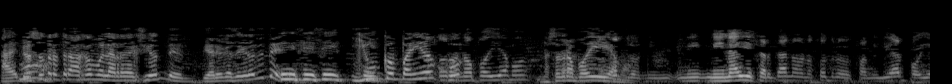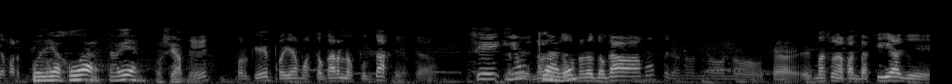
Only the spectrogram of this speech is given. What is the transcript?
a- nosotros trabajamos en la redacción del diario Casi Grande T. Sí, sí, sí. Y sí. un compañero Nosotros no podíamos. Nosotros no podíamos. nosotros, ni, ni, ni nadie cercano a nosotros, familiar, podía participar. Podía jugar, está bien. O sea, ¿Sí? Porque podíamos tocar los puntajes. O sea, sí, y un, no, Claro. no lo tocábamos, pero no, no, no. O sea, es más una fantasía que.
